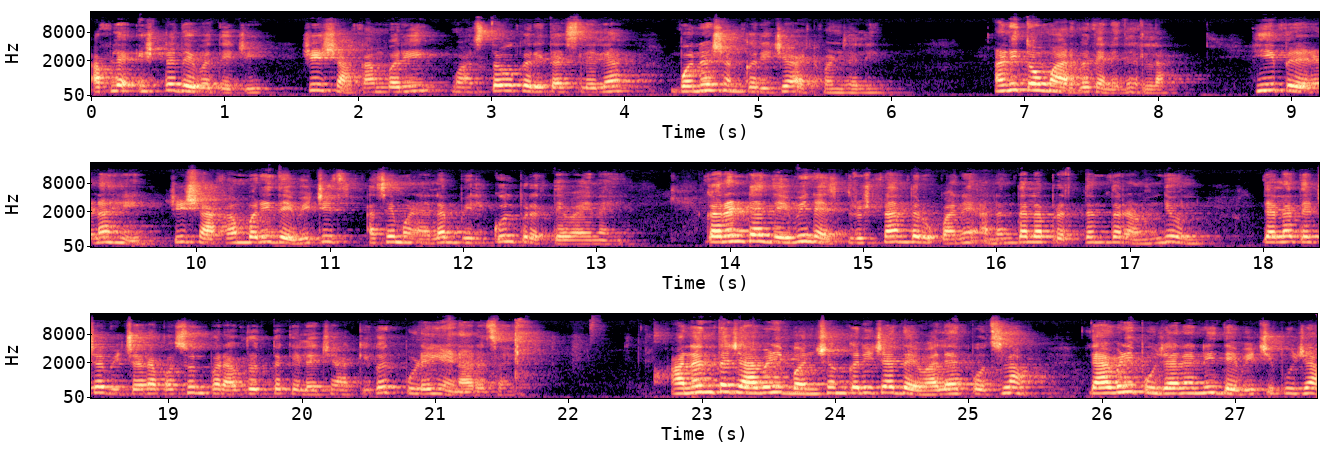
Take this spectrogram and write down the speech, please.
आपल्या इष्टदेवतेची श्री शाकांबरी वास्तव करीत असलेल्या बनशंकरीची आठवण झाली आणि तो मार्ग त्याने धरला. ही प्रेरणाही श्री शाकांबरी देवीचीच असे म्हणायला बिलकुल प्रत्यवाय नाही. कारण त्या देवीनेच दृष्टांत रूपाने अनंताला प्रत्यंतर आणून देऊन त्याला त्याच्या विचारापासून परावृत्त केल्याची हकीकत पुढे येणारच आहे. अनंत ज्यावेळी बनशंकरीच्या देवालयात पोचला त्यावेळी पुजाऱ्यांनी देवीची पूजा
